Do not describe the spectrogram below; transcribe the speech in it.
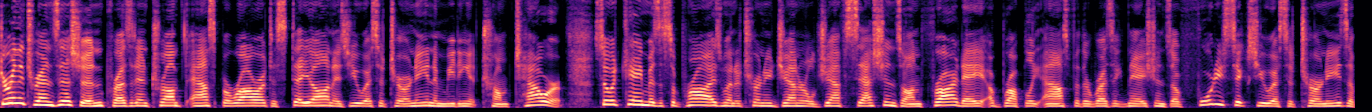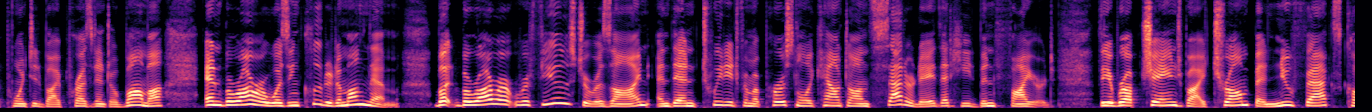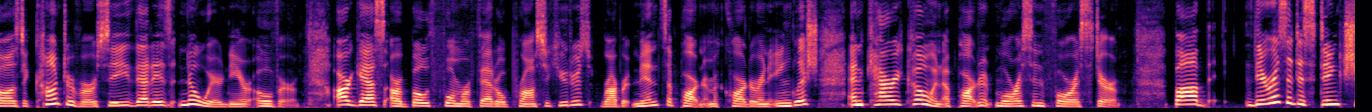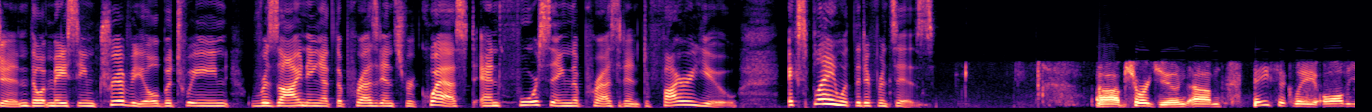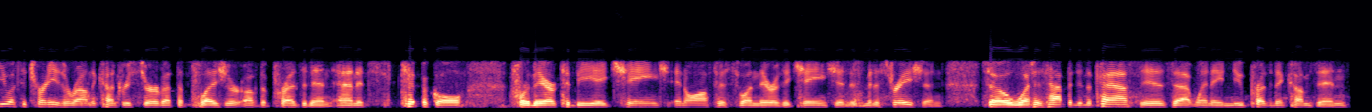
During the transition, President Trump asked Bharara to stay on as U.S. Attorney in a meeting at Trump Tower. So it came as a surprise when Attorney General Jeff Sessions on Friday abruptly asked for the resignations of 46 U.S. attorneys appointed by President Obama, and Bharara was included among them. But Bharara refused to resign and then tweeted from a personal account on Saturday that he'd been fired. The abrupt change by Trump and new facts caused a controversy that is nowhere near over over. Our guests are both former federal prosecutors Robert Mintz, a partner at McCarter and English, and Carrie Cohen, a partner at Morrison Foerster. Bob, there is a distinction, though it may seem trivial, between resigning at the president's request and forcing the president to fire you. Explain what the difference is. Uh, sure, June. Um, basically, all the U.S. attorneys around the country serve at the pleasure of the president, and it's typical for there to be a change in office when there is a change in administration. So, what has happened in the past is that when a new president comes in,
